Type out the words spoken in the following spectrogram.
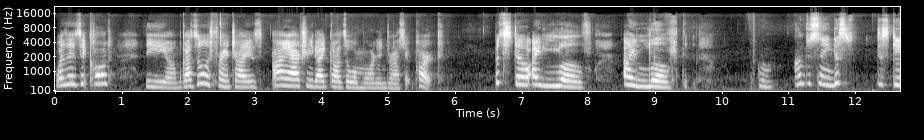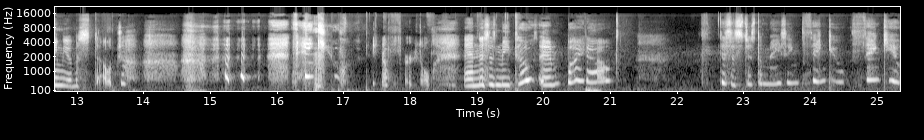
what is it called? The um, Godzilla franchise. I actually like Godzilla more than Jurassic Park. But still, I love, I love. The, um, I'm just saying this. This gave me a nostalgia. Thank you, Universal. And this is me, Toast and Bite Out. This is just amazing. Thank you, thank you,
